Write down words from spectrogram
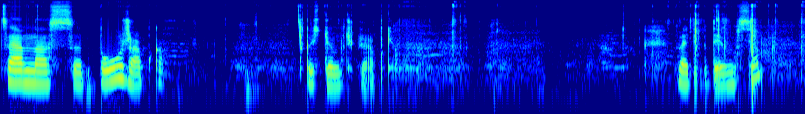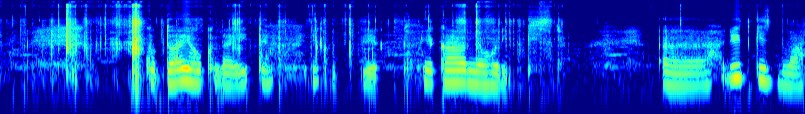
Це в нас пу жабка. Костюмчик жабки. Давайте подивимося. Куди його клеїти? Як, як, яка в нього рідкість? Е, рідкість 2.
